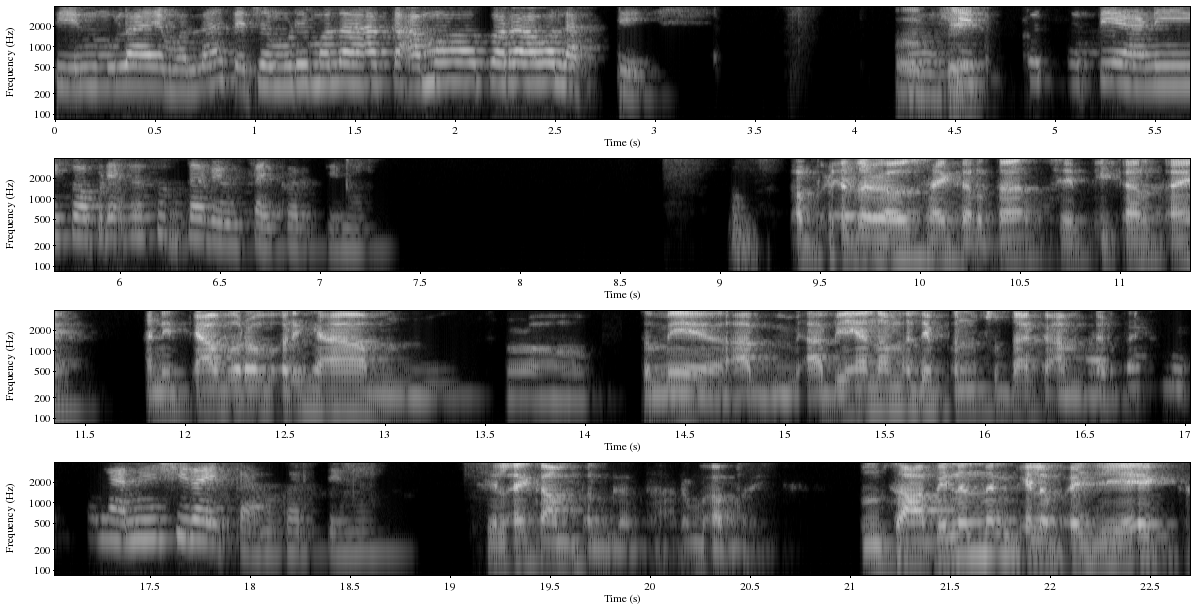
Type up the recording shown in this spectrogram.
तीन मुलं आहे मला. त्याच्यामुळे मला काम करावं लागते. ओके शेती पण करते आणि कपड्याचा सुद्धा व्यवसाय करते मी. कपड्याचा व्यवसाय करता शेती करताय आणि त्याबरोबर ह्या अं, तुम्ही अभ- अभियानामध्ये पण सुद्धा काम करताय. आणि शिलाई काम करते मी. शिलाई काम पण करता. अरे बापरे! तुमचं अभिनंदन केलं पाहिजे. एक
